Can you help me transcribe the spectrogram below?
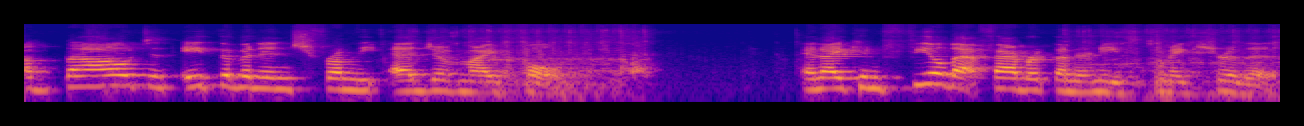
about an eighth of an inch from the edge of my fold. And I can feel that fabric underneath to make sure that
